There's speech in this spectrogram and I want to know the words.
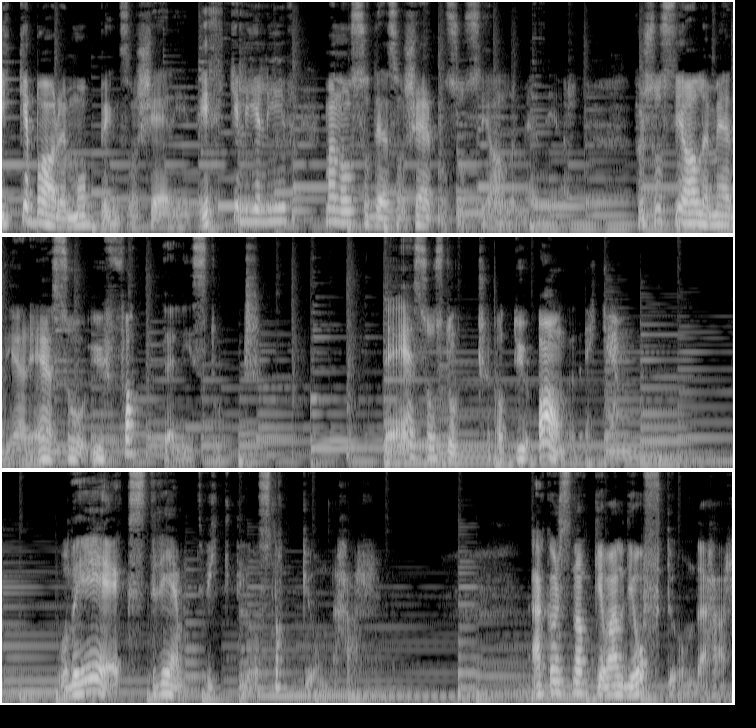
Ikke bare mobbing som skjer i virkelige liv, men også det som skjer på sosiale medier. For sosiale medier er så ufattelig stort. Det er så stort at du aner det ikke. Og det er ekstremt viktig å snakke om det her. Jeg kan snakke veldig ofte om det her.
